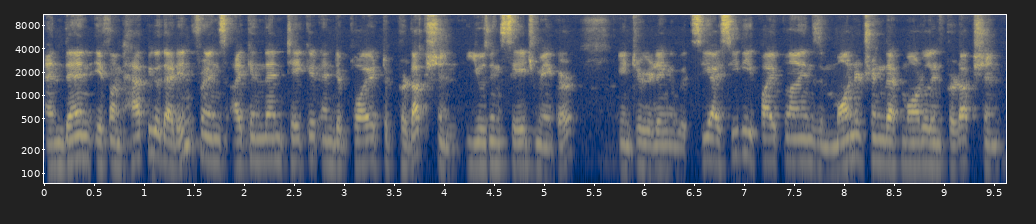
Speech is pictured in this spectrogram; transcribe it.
And then if I'm happy with that inference, I can then take it and deploy it to production using SageMaker, integrating it with CI CD pipelines and monitoring that model in production,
